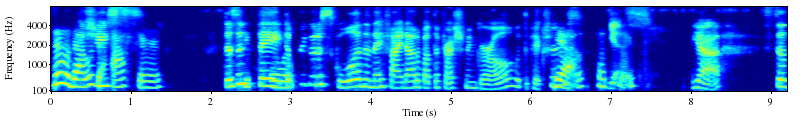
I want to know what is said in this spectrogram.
No, that was She's- after. Doesn't They they don't they go to school and then they find out about the freshman girl with the pictures? Yeah, that's Yes. nice. Yeah. So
